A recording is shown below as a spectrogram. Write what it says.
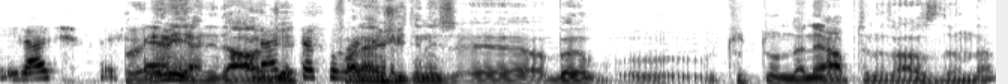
İlaç. işte- Öyle mi yani? Daha İlaç önce da faranjitiniz e, böyle e, tuttuğunda ne yaptınız azdığında?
